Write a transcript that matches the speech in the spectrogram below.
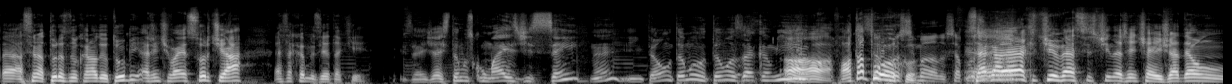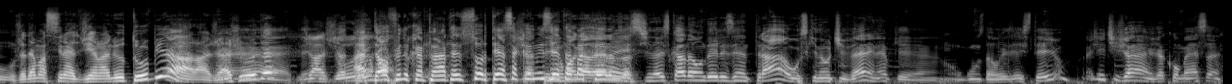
eh, assinaturas no canal do YouTube, a gente vai sortear essa camiseta aqui. É, já estamos com mais de 100, né? Então estamos a caminho. Ó, ó, falta se pouco. Aproximando, se, aproximando. se a galera que estiver assistindo a gente aí já der, um, já der uma assinadinha lá no YouTube, é, ó, lá, já é, ajuda. Tem, já ajuda. Até uma... o fim do campeonato a gente sorteia essa já camiseta tem uma bacana. Nos assistindo aí, se cada um deles entrar, os que não tiverem, né? Porque alguns da rua já estejam, a gente já, já começa.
